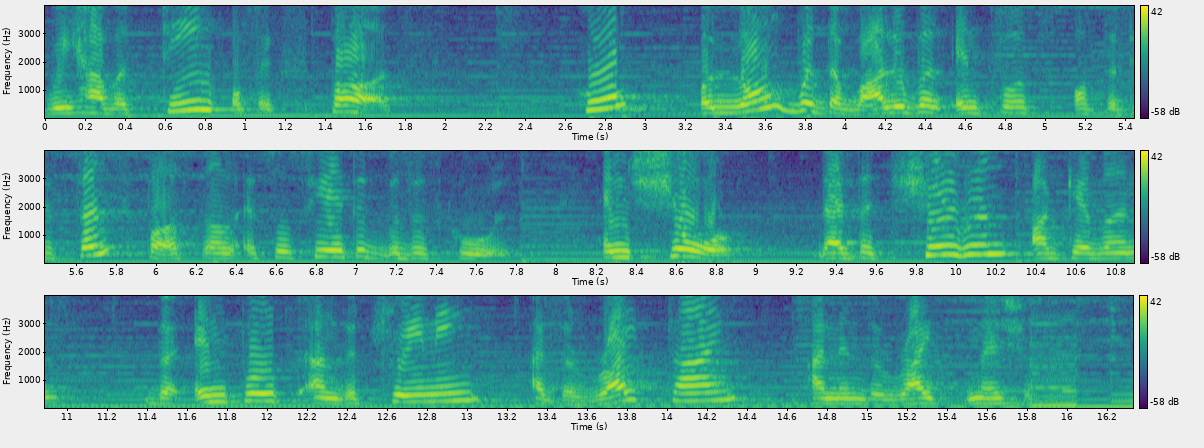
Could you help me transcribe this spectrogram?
we have a team of experts who, along with the valuable inputs of the defense personnel associated with the school, ensure that the children are given the inputs and the training at the right time and in the right measure.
